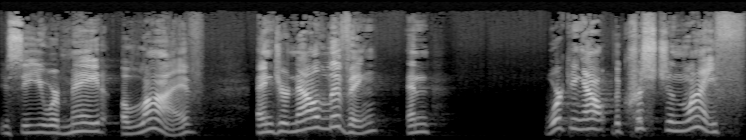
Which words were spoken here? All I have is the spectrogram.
you see, you were made alive, and you're now living and working out the Christian life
